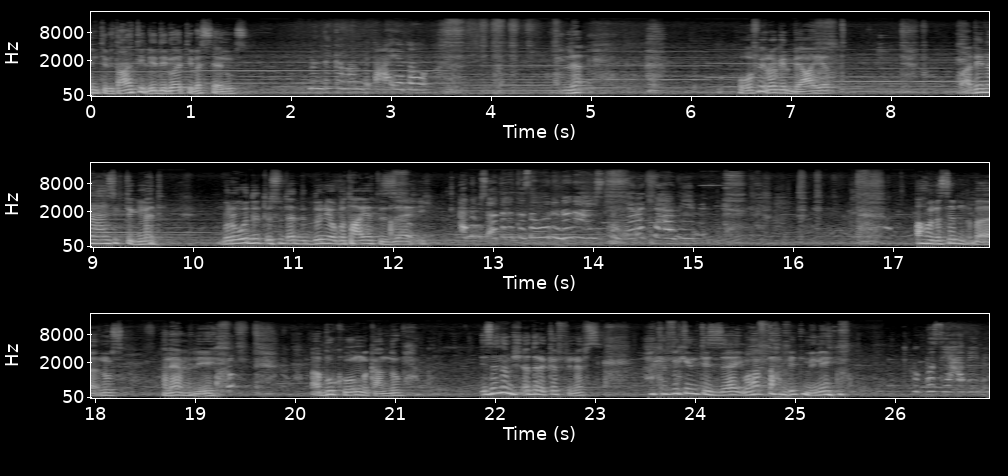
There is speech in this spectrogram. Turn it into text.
أنت بتعيطي ليه دلوقتي بس يا نوسة؟ ما انت كمان بتعيط اهو. لا. هو في راجل بيعيط. بعدين أنا عايزك تجمدي. برودة اسود قد الدنيا وبتعيط إزاي؟ أنا مش قادرة اتصور ان أنا عايشة من غيرك يا حبيبي. اهو نصيبنا بقى يا نوسة. هنعمل إيه؟ أبوك وامك عندهم حق. إذا أنا مش قادر أكفي نفسي هكفيك أنت إزاي؟ وهفتح بيت منين؟ بص يا حبيبي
